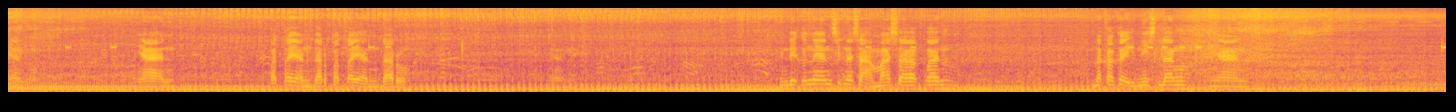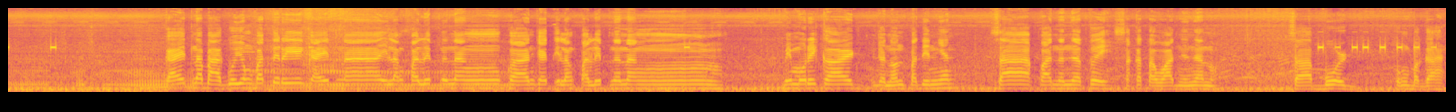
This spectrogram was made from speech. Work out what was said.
Yan. Yan. Patay andar, patay andar oh. Yan. Hindi ko na yan sinasama sa kwan nakakainis lang. Yan. Kahit na bago yung battery kahit na ilang palit na ng kuan kahit ilang palit na ng memory card ganon pa din yan. Sa kuan na to eh sa katawan niya no? Sa board kung baga.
